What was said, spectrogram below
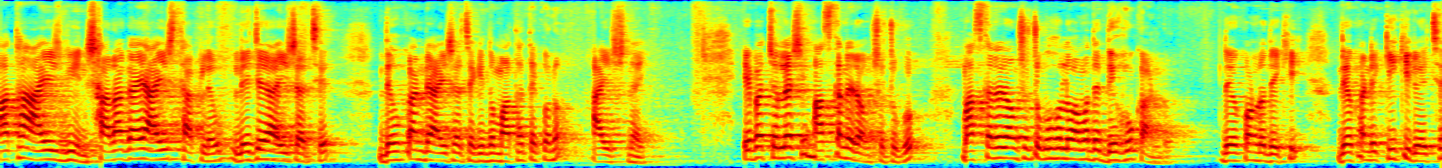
মাথা আইসবিহীন সারা গায়ে আইস থাকলেও লেজে আইস আছে। দেহকাণ্ডে আইস আছে, কিন্তু মাথাতে কোনো আইস নাই। এবার চলে আসি মাঝখানের অংশটুকু। মাঝখানের অংশটুকু হলো আমাদের দেহকাণ্ড। দেহকাণ্ড দেখি। দেহকাণ্ডে কি কি রয়েছে?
